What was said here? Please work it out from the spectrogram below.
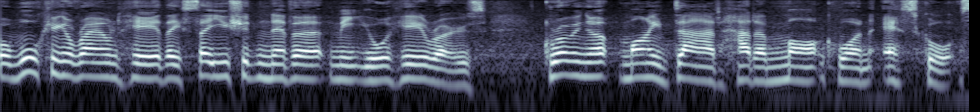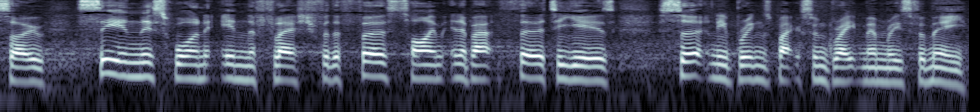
Well, walking around here, they say you should never meet your heroes. Growing up, my dad had a Mark 1 Escort, so seeing this one in the flesh for the first time in about 30 years certainly brings back some great memories for me.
